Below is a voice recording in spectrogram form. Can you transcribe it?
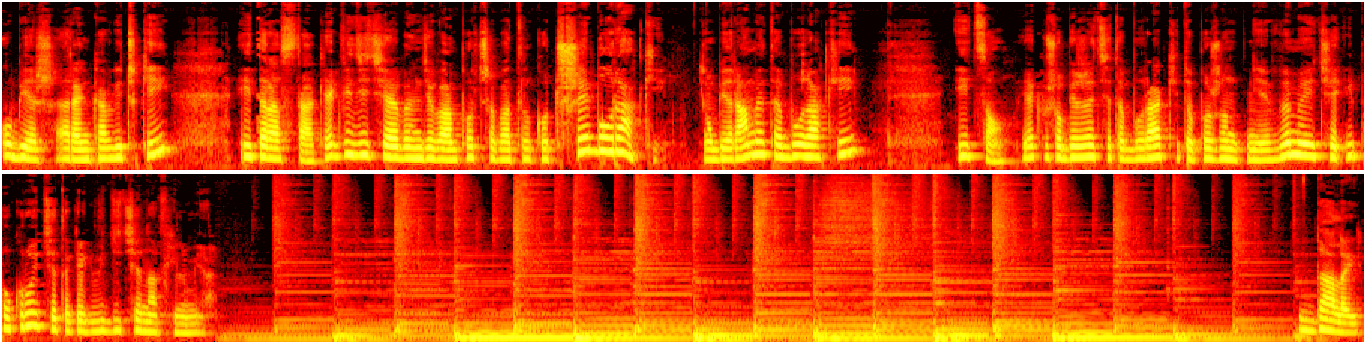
ubierz rękawiczki i teraz tak, jak widzicie, będzie Wam potrzeba tylko trzy buraki. Obieramy te buraki i co? Jak już obierzecie te buraki, to porządnie wymyjcie i pokrójcie tak, jak widzicie na filmie. Dalej,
